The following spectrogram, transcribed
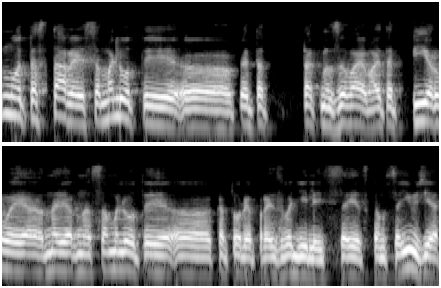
Ну, это старые самолеты, это так называемые, это первые, наверное, самолеты, которые производились в Советском Союзе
